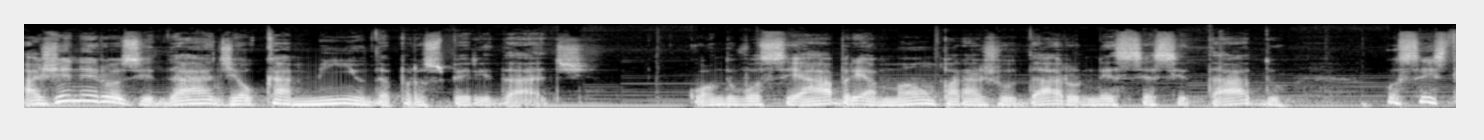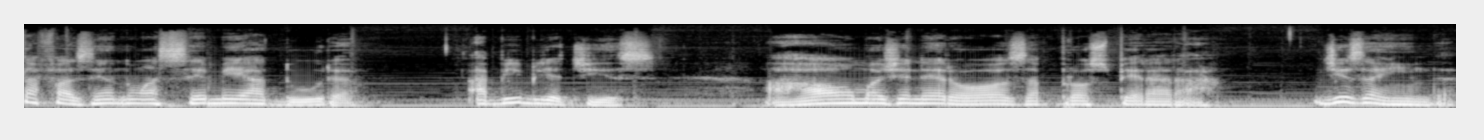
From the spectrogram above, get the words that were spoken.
A generosidade é o caminho da prosperidade. Quando você abre a mão para ajudar o necessitado, você está fazendo uma semeadura. A Bíblia diz: a alma generosa prosperará. Diz ainda:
